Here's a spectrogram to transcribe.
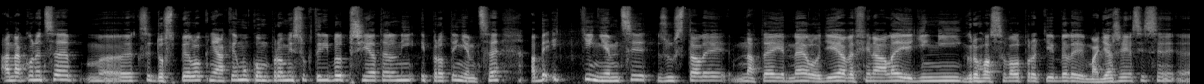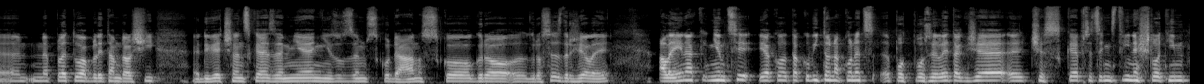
a nakonec se mm, eh, jak se dospělo k nějakému kompromisu, který byl přijatelný i pro ty Němce, aby i ti Němci zůstali na té jedné lodi a ve finále jediní, kdo hlasoval proti, byli Maďaři, jestli si eh, nepletu, a byli tam další dvě členské země, Nizozemsko, Dánsko, kdo, kdo se zdrželi ale jinak Němci jako takový to nakonec podpořili, takže eh, české předsednictví nešlo tím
